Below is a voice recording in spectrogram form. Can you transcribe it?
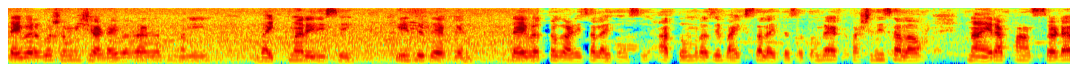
ড্রাইভারেরও সমস্যা? ড্রাইভাররা মানে বাইক মারে দিছে। এই যে দেখেন ড্রাইভার তো গাড়ি চালাইতেছে আর তোমরা যে বাইক চালাইতেছো তোমরা এক পাশে দিয়ে চালাও। না এরা পাঁচ ছটা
